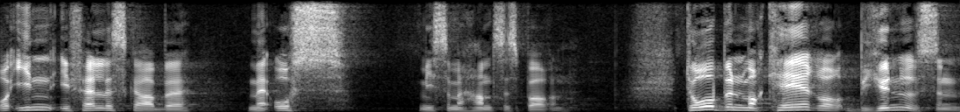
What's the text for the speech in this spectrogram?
Og inn i fellesskapet med oss, vi som er hans barn. Dåpen markerer begynnelsen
